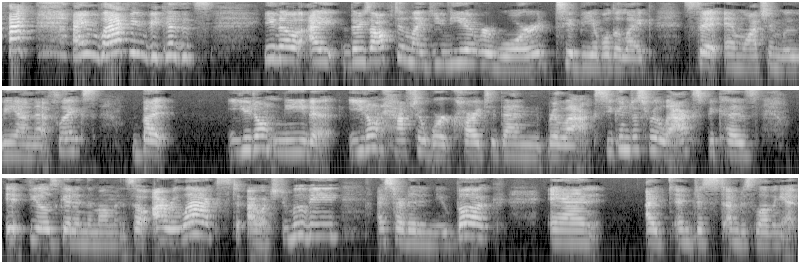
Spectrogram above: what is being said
I'm laughing because it's you know, I there's often like you need a reward to be able to like sit and watch a movie on Netflix, but you don't need a, you don't have to work hard to then relax. You can just relax because it feels good in the moment. So I relaxed, I watched a movie, I started a new book, and I am just I'm just loving it.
